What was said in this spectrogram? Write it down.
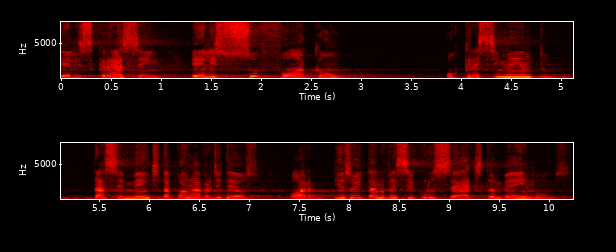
eles crescem, eles sufocam o crescimento da semente da palavra de Deus. Ora, isso aí está no versículo 7 também, irmãos.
